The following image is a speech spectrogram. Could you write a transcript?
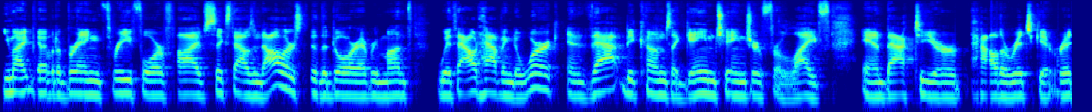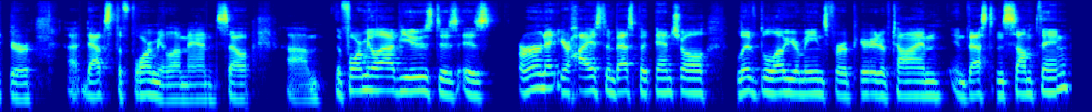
you might be able to bring three, four, five, six thousand dollars to the door every month without having to work. And that becomes a game changer for life. And back to your how the rich get richer, uh, that's the formula, man. So um, the formula I've used is is earn at your highest and best potential, live below your means for a period of time, invest in something,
